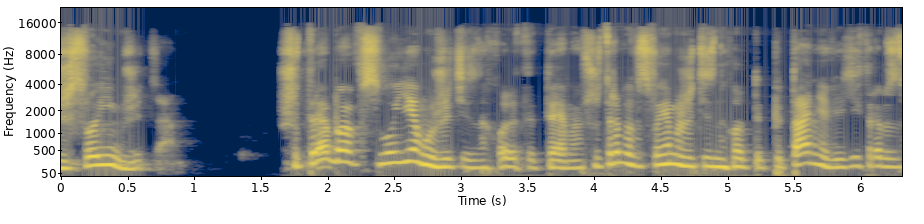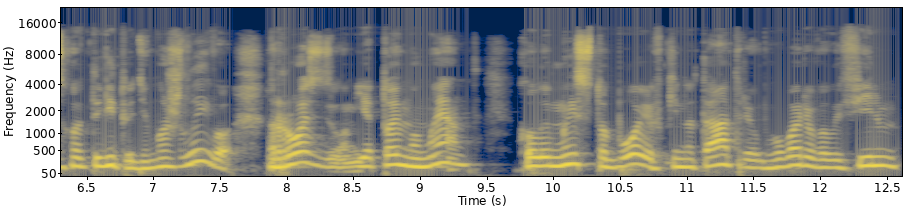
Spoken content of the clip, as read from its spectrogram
своїм життям. Що треба в своєму житті знаходити теми, що треба в своєму житті знаходити питання, в яких треба знаходити відповіді. Можливо, розділом є той момент, коли ми з тобою в кінотеатрі обговорювали фільм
